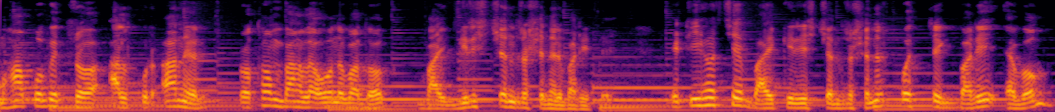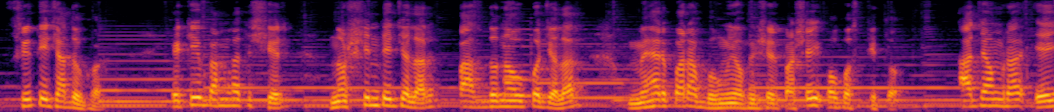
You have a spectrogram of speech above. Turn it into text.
মহাপবিত্র আল কুরআনের প্রথম বাংলা অনুবাদক বাই গিরিশচন্দ্র সেনের বাড়িতে। এটি হচ্ছে বাই গিরিশচন্দ্র সেনের পৈতৃক বাড়ি এবং স্মৃতি জাদুঘর। এটি বাংলাদেশের নরসিংদী জেলার পাঁচদোনা উপজেলার মেহেরপাড়া ভূমি অফিসের পাশেই অবস্থিত। আজ আমরা এই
